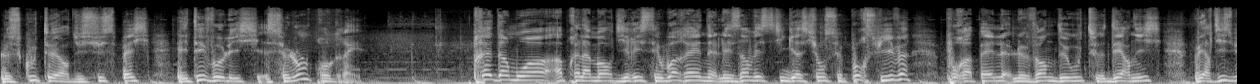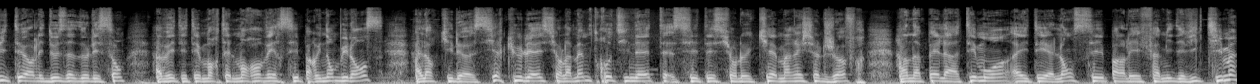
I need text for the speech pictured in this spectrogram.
Le scooter du suspect était volé selon le progrès. Près d'un mois après la mort d'Iris et Warren, les investigations se poursuivent. Pour rappel, le 22 août dernier, vers 18h, les deux adolescents avaient été mortellement renversés par une ambulance alors qu'ils circulaient sur la même trottinette. C'était sur le quai Maréchal Joffre. Un appel à témoins a été lancé par les familles des victimes.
